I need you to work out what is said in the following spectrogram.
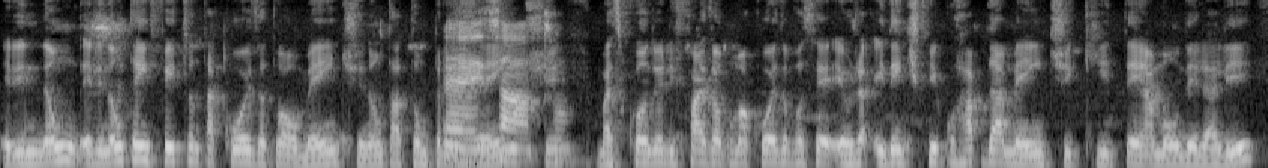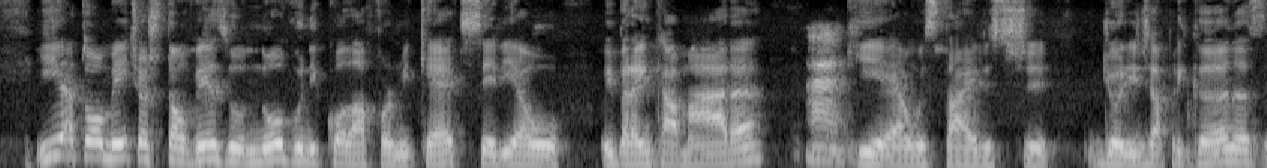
Ele não, ele não tem feito tanta coisa atualmente, não tá tão presente. É, mas quando ele faz alguma coisa, você eu já identifico rapidamente que tem a mão dele ali. E atualmente, eu acho que talvez o novo Nicolas Formiquet seria o, o Ibrahim Kamara, É. que é um stylist de origens africanas,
